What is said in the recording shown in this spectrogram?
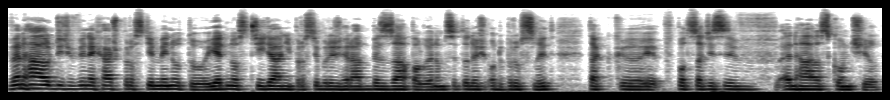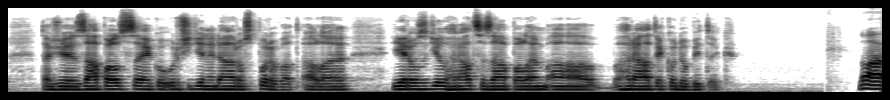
v NHL, když vynecháš prostě minutu, jedno střídání, prostě budeš hrát bez zápalu, jenom si to jdeš odbruslit, tak eh, v podstatě si v NHL skončil. Takže zápal se jako určitě nedá rozporovat, ale je rozdíl hrát se zápalem a hrát jako dobytek. No a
